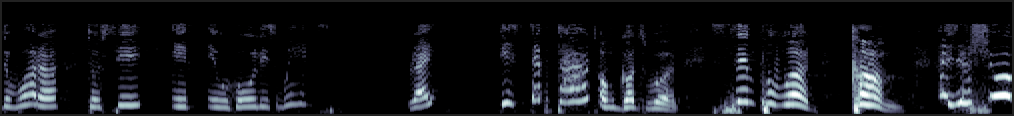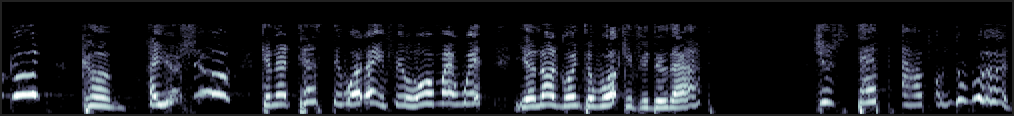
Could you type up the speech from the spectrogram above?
the water to see if it will hold his weight. Right? He stepped out on God's word. Simple word, come. Are you sure, God? Come. Are you sure? Can I test the water if you hold my weight? You're not going to work if you do that. You step out on the word.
